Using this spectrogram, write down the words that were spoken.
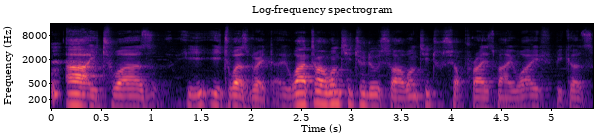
Ah, it was it was great. What I wanted to do, so I wanted to surprise my wife because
